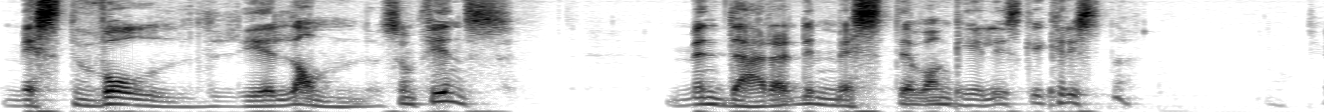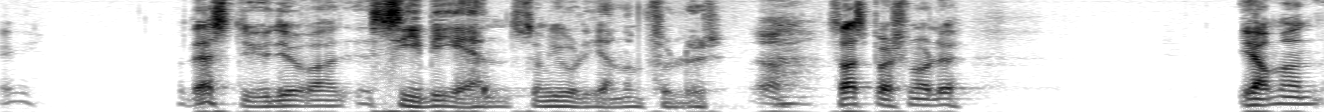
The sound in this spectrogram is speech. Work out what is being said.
mest voldelige landene som fins. Men der er det mest evangeliske kristne. Okay. Og det er studiet av CBN som gjorde det gjennom Fuller. Så er spørsmålet Ja, men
